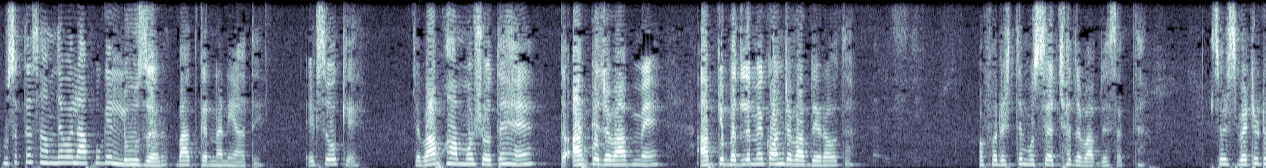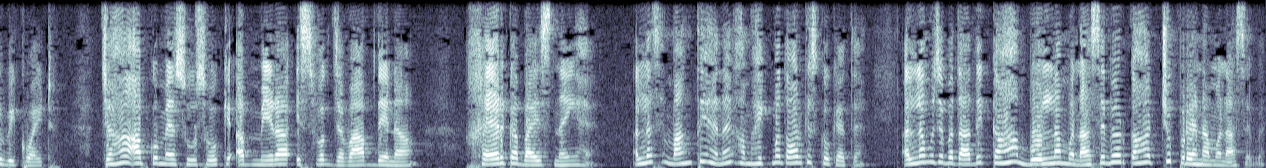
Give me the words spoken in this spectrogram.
हो सकता है सामने वाला आपको लूजर बात करना नहीं आती। It's okay okay. जब आप खामोश होते हैं तो आपके जवाब में, आपके बदले में कौन जवाब दे रहा होता है? और फरिश्ते मुझसे अच्छा जवाब दे सकते हैं। So it's better to be quiet जहाँ आपको महसूस हो कि अब मेरा इस वक्त जवाब देना खैर का बायस नहीं है। अल्लाह से मांगते हैं ना, हम हिकमत और किसको कहते हैं? अल्लाह मुझे बता दे कहाँ बोलना मुनासिब है और कहाँ चुप रहना मुनासिब है।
